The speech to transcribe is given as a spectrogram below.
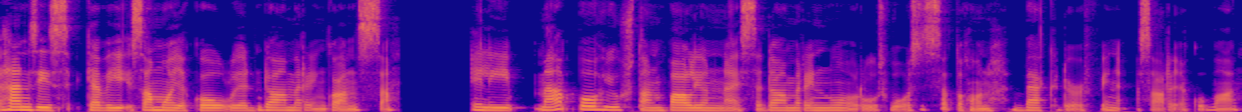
hän siis kävi samoja kouluja Dahmerin kanssa. Eli mä pohjustan paljon näissä Dahmerin nuoruusvuosissa tuohon Backdurfin sarjakuvaan.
